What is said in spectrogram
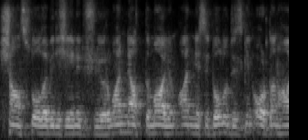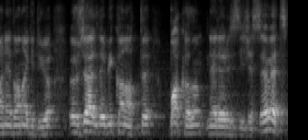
şanslı olabileceğini düşünüyorum. Anne attı malum annesi dolu dizgin oradan hanedana gidiyor. Özel de bir kanattı. Bakalım neler izleyeceğiz. Evet.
